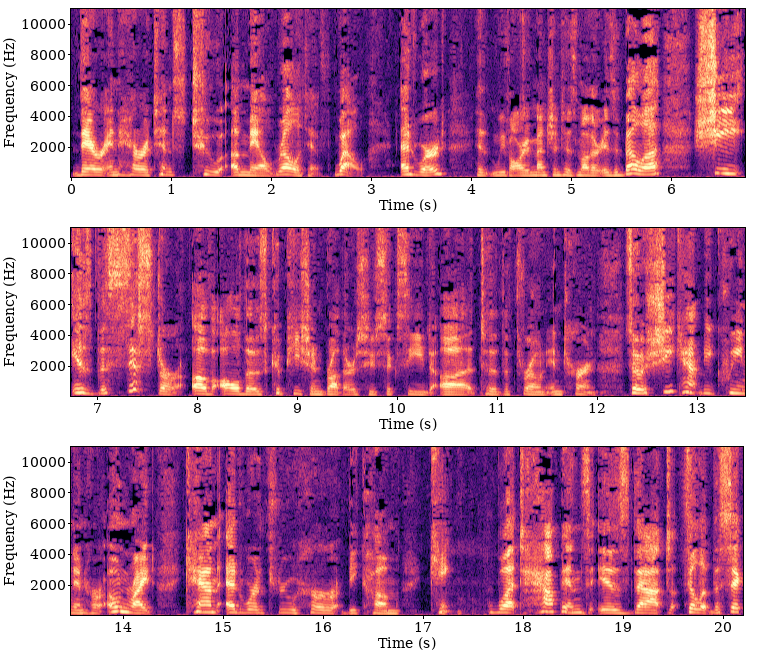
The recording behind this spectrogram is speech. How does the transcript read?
their inheritance to a male relative? Well, Edward, we've already mentioned his mother Isabella, she is the sister of all those Capetian brothers who succeed uh, to the throne in turn. So if she can't be queen in her own right, can Edward through her become king? what happens is that Philip VI,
